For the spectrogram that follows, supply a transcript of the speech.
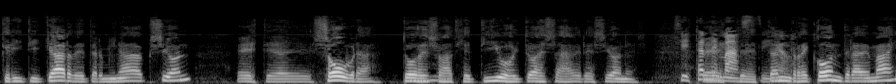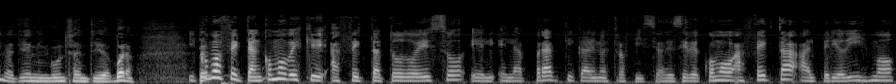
criticar determinada acción, este, sobra todos esos adjetivos y todas esas agresiones. Sí, están de más. Este, están recontra además y no tienen ningún sentido. Bueno, ¿Y cómo afectan? ¿Cómo ves que afecta todo eso en, la práctica de nuestro oficio? Es decir, ¿cómo afecta al periodismo,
